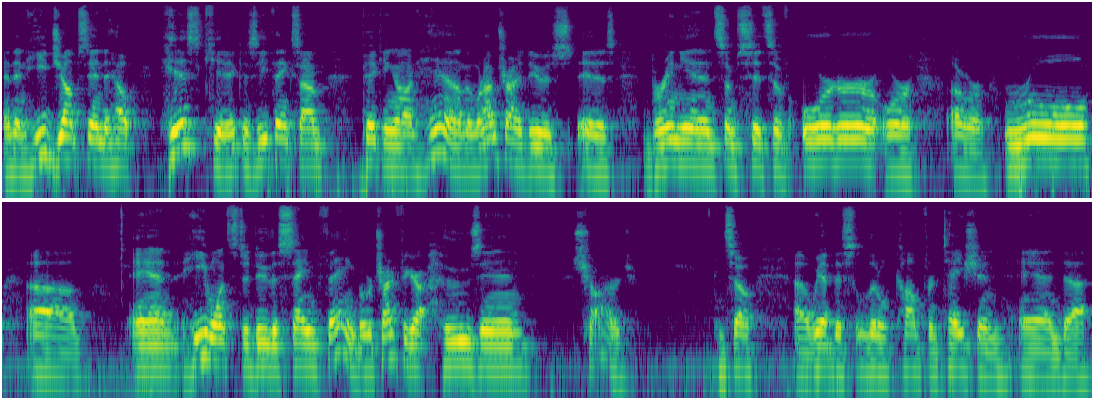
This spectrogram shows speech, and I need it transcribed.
and then he jumps in to help his kid because he thinks I'm picking on him. And what I'm trying to do is is bring in some sense of order or or rule. Uh, and he wants to do the same thing, but we're trying to figure out who's in charge. And so uh, we have this little confrontation, and uh,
